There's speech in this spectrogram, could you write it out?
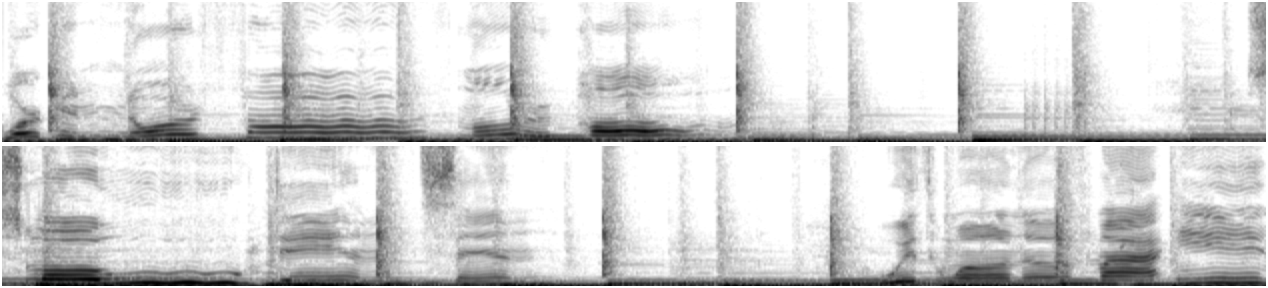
Working north of Motor Paul. Slow dancing with one of my interests.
